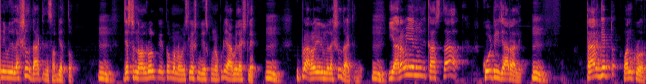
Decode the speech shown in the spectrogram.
ఎనిమిది లక్షలు దాటింది సభ్యత్వం. జస్ట్ నాలుగు రోజుల క్రితం మనం విశ్లేషణ చేసుకున్నప్పుడు యాభై లక్షలే. ఇప్పుడు అరవై ఎనిమిది లక్షలు దాటింది. ఈ అరవై ఎనిమిది కాస్త కోటి జారాలి. Target one crore.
